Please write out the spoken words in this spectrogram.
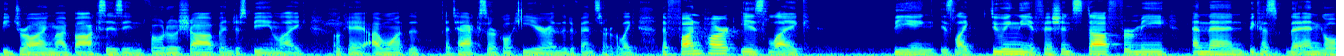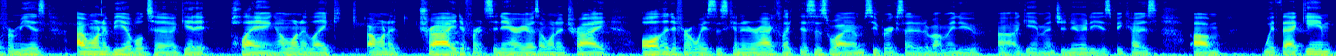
be drawing my boxes in Photoshop and just being like, okay, I want the attack circle here and the defense circle. Like the fun part is like being is like doing the efficient stuff for me and then because the end goal for me is I want to be able to get it playing. I want to like I want to try different scenarios. I want to try all the different ways this can interact. Like this is why I'm super excited about my new uh, game Ingenuity is because um, with that game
